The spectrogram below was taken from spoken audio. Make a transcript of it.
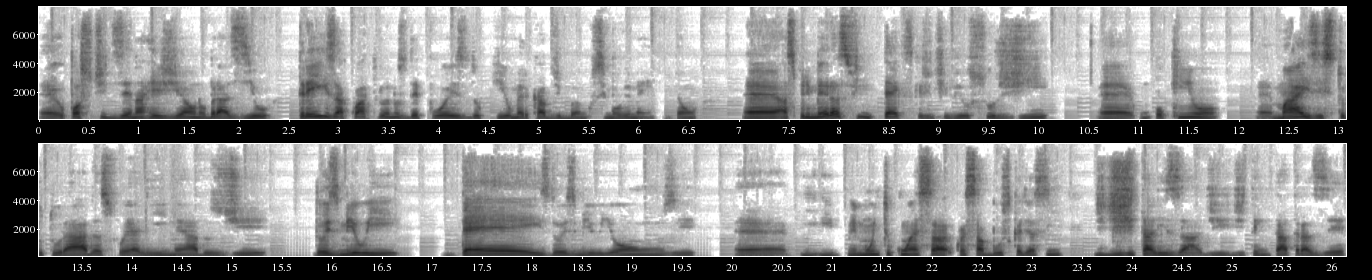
é, eu posso te dizer, na região, no Brasil, três a quatro anos depois do que o mercado de banco se movimenta. Então, é, as primeiras fintechs que a gente viu surgir é, um pouquinho é, mais estruturadas foi ali em meados de 2010, 2011, é, e, e, muito com essa, com essa busca de assim de digitalizar, de, de tentar trazer,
